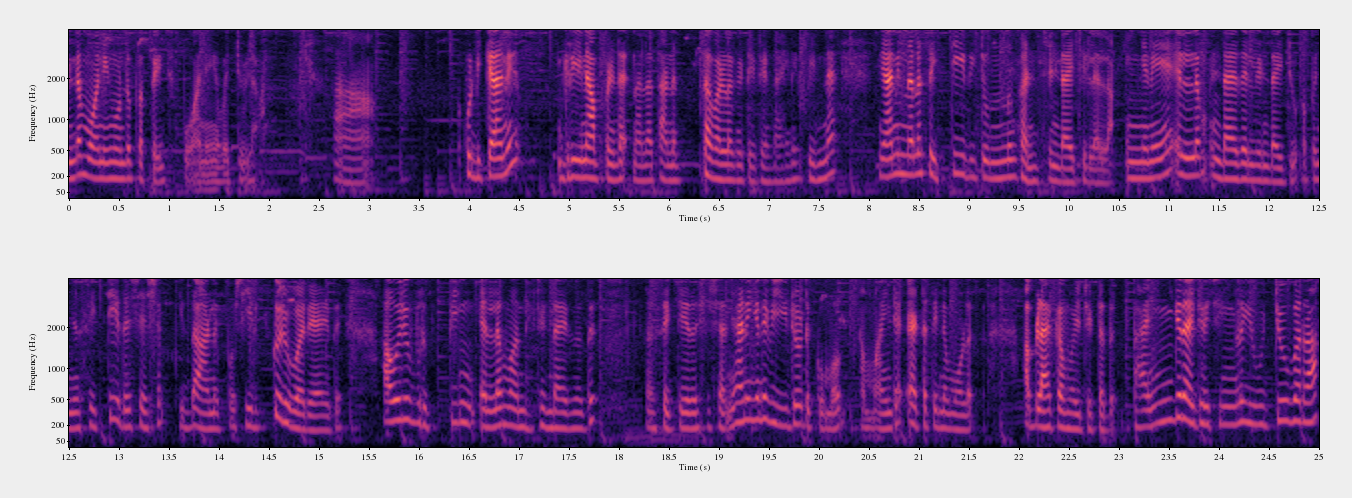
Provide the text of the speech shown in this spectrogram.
എന്റെ മോനെയും കൊണ്ട് പ്രത്യേകിച്ച് പോകാനേ പറ്റില്ല കുടിക്കാൻ ഗ്രീൻ ആപ്പിളിന്റെ നല്ല തണുത്ത വെള്ളം കിട്ടിയിട്ടുണ്ടായിന്. പിന്നെ ഞാൻ ഇന്നലെ സെറ്റ് ചെയ്തിട്ടൊന്നും കണ്ടിട്ടുണ്ടായിട്ടില്ലല്ല. ഇങ്ങനെ എല്ലാം ഉണ്ടായതെല്ലാം ഉണ്ടായിട്ടു. അപ്പോൾ ഞാൻ സെറ്റ് ചെയ്ത ശേഷം ഇതാണ് ഇപ്പോൾ ശരിക്കും ഒരു വരെയായത്. ആ ഒരു വൃത്തി എല്ലാം വന്നിട്ടുണ്ടായിരുന്നത് സെറ്റ് ചെയ്ത ശേഷം. ഞാനിങ്ങനെ വീഡിയോ എടുക്കുമ്പോൾ അമ്മായിന്റെ ഏട്ടത്തിന്റെ മോൾ ആ ബ്ലാക്ക് ആൻഡ് വൈറ്റ് ഇട്ടത്. ഭയങ്കരമായിട്ട് വെച്ച് നിങ്ങൾ യൂട്യൂബറാ?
